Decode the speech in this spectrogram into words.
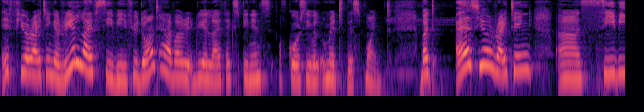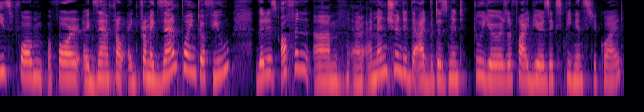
if you're writing a real life CV, if you don't have a real life experience, of course, you will omit this point. But as you're writing uh, CVs from for exam from from exam point of view, there is often um, I mentioned in the advertisement two years or five years experience required.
